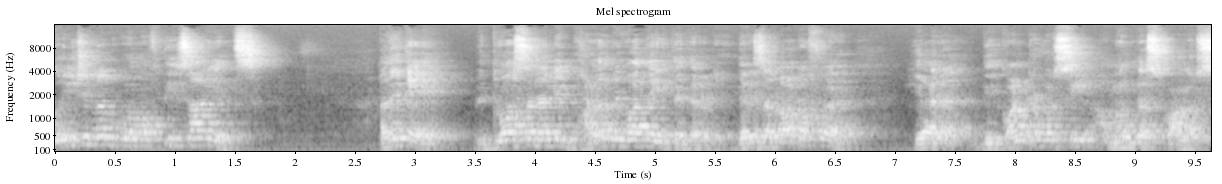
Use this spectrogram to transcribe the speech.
original home of these Aryans ಅದಕ್ಕೆ ವಿದ್ವಾಂಸರಲ್ಲಿ ಬಹಳ ವಿವಾದ ಇತ್ತು ಇದರಲ್ಲಿ. There is a lot of here the controversy among the scholars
